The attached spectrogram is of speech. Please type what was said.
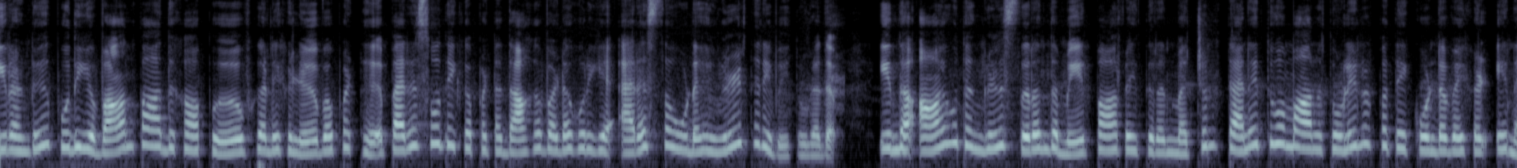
இரண்டு புதிய வான் பாதுகாப்பு ஏவுகணைகள் ஏவப்பட்டு பரிசோதிக்கப்பட்டதாக வடகொரிய அரச ஊடகங்கள் தெரிவித்துள்ளது. இந்த ஆயுதங்கள் சிறந்த மேற்பார்வை திறன் மற்றும் தனித்துவமான தொழில்நுட்பத்தை கொண்டவைகள் என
